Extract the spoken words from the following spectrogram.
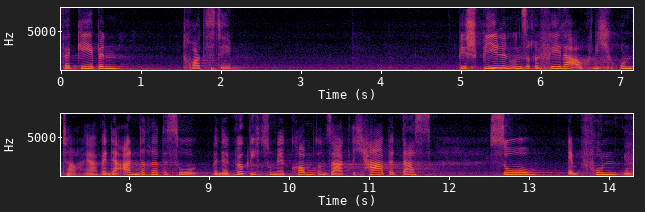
vergeben trotzdem. wir spielen unsere Fehler auch nicht runter. Ja? Wenn der andere das so, wenn der wirklich zu mir kommt und sagt, ich habe das so empfunden,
